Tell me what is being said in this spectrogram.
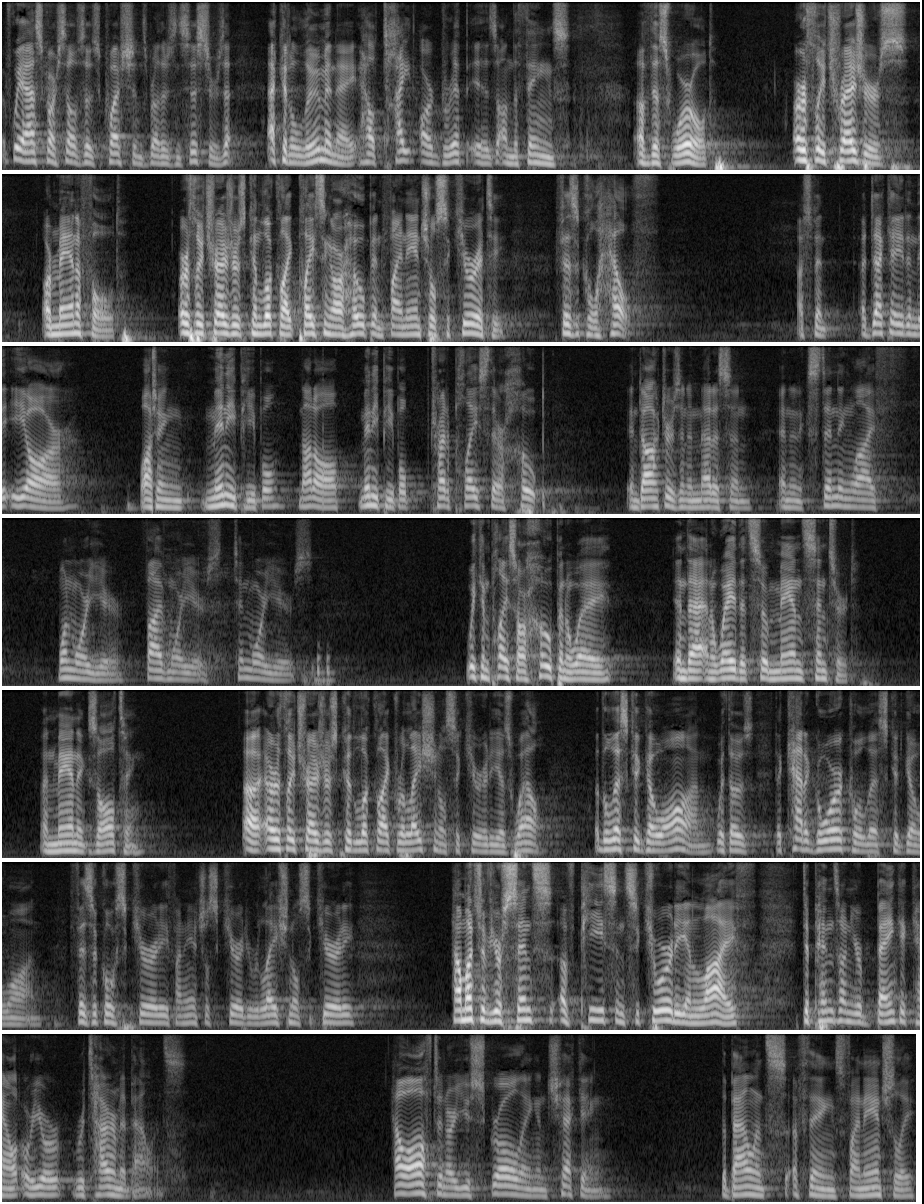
If we ask ourselves those questions, brothers and sisters, that, could illuminate how tight our grip is on the things of this world. Earthly treasures are manifold. Earthly treasures can look like placing our hope in financial security, physical health. I've spent a decade in the ER watching many people, not all, many people, try to place their hope in doctors and in medicine and in extending life one more year, five more years, ten more years. We can place our hope in a way, in that, in a way that's so man centered and man exalting. Uh, earthly treasures could look like relational security as well. The list could go on with those, the categorical list could go on physical security, financial security, relational security. How much of your sense of peace and security in life depends on your bank account or your retirement balance? How often are you scrolling and checking the balance of things financially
